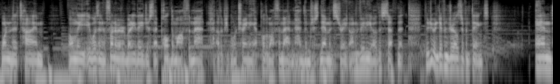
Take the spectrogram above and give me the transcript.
one at a time. Only it wasn't in front of everybody. They just, I pulled them off the mat. Other people were training. I pulled them off the mat and had them just demonstrate on video the stuff that they're doing different drills, different things. And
